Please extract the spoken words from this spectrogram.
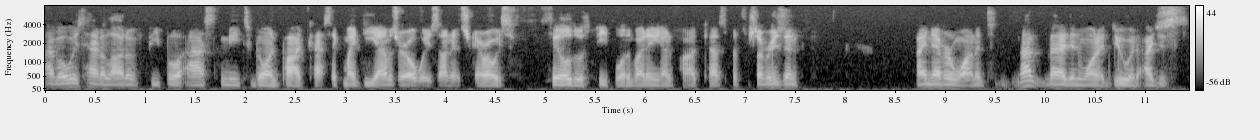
I've always had a lot of people ask me to go on podcasts. Like my DMs are always on Instagram, always filled with people inviting me on podcasts. But for some reason, I never wanted to. Not that I didn't want to do it. I just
